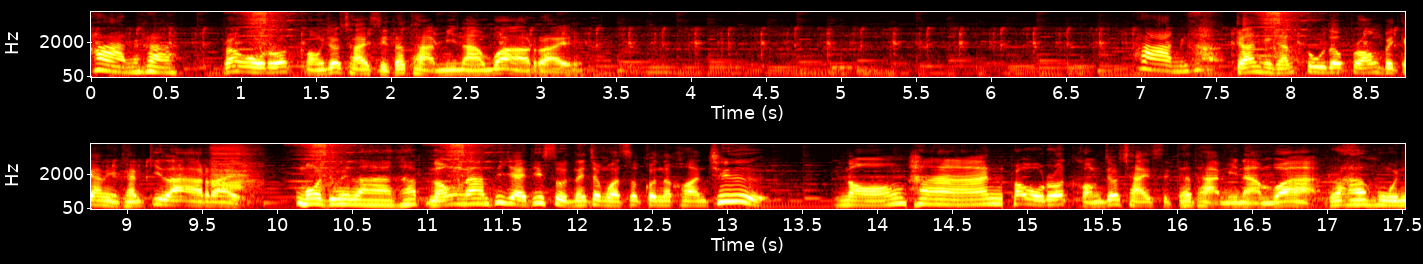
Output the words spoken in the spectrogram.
ผ่านค่ะ พระโอรสของเจ้าชายสิทธัตถะมีนามว่าอะไร ผ่านค่ะ การแข่งขันตูเดอฟรองเป็นการแข่งขันกีฬาอะไร หมดเวลาครับน้องน้ำที่ใหญ่ที่สุดในจังหวัดสกลนครชื่อหนองหานพระโอรสของเจ้าชายสิทธัตถะมีนามว่า ราหุล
